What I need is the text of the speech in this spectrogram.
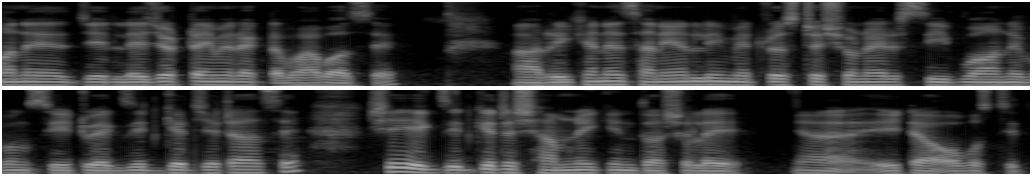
মানে যে লেজার টাইমের একটা ভাব আছে। আর এখানে সানিয়ারলি মেট্রো স্টেশনের সি ওয়ান এবং সি টু এক্সিট গেট যেটা আছে, সেই এক্সিট গেটের সামনেই কিন্তু আসলে এটা অবস্থিত।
